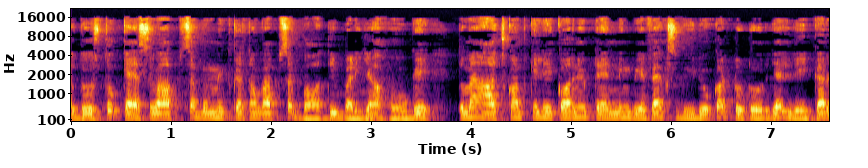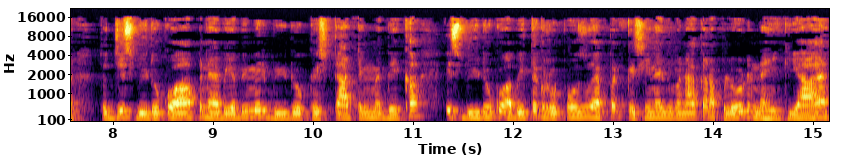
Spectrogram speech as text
तो दोस्तों, कैसे हो आप सब? उम्मीद करता हूँ आप सब बहुत ही बढ़िया होगे। तो मैं आज को आपके लिए एक और न्यू ट्रेंडिंग वी वीडियो का ट्यूटोरियल लेकर तो जिस वीडियो को आपने अभी अभी मेरे वीडियो के स्टार्टिंग में देखा, इस वीडियो को अभी तक रोपोजो ऐप पर किसी ने भी बनाकर अपलोड नहीं किया है।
